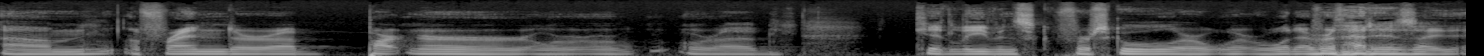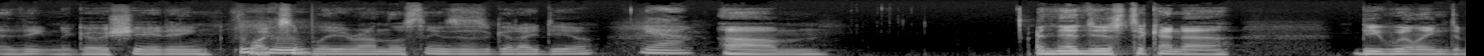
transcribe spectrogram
um, a friend or a partner or or, or, or a kid leaving for school or, or whatever that is. I, I think negotiating Mhm. flexibly around those things is a good idea yeah um, and then just to kind of be willing to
